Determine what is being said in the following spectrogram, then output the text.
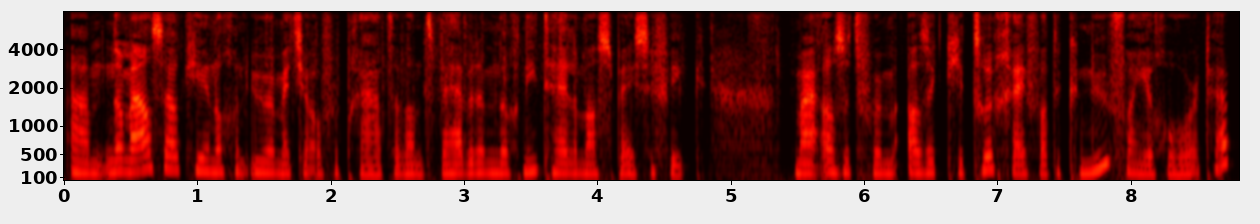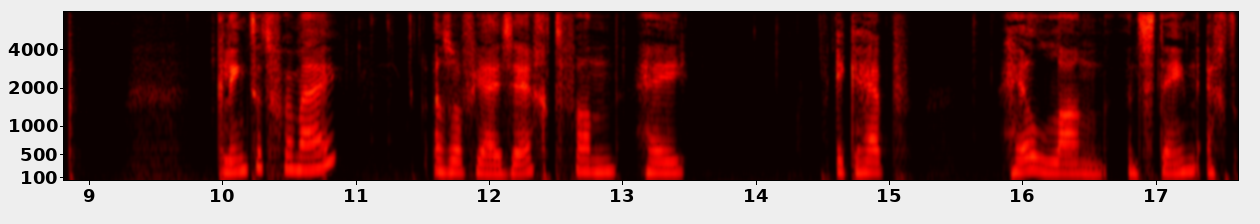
Ehm, normaal zou ik hier nog een uur met je over praten. Want we hebben hem nog niet helemaal specifiek. Maar als, het voor, als ik je teruggeef wat ik nu van je gehoord heb... klinkt het voor mij alsof jij zegt van... hey, ik heb heel lang een steen echt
